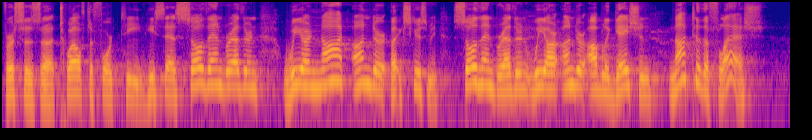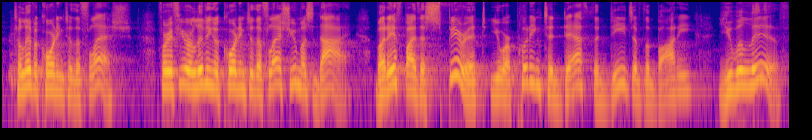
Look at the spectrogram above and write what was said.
verses uh, 12 to 14. He says, so then brethren, we are not under, uh, excuse me, so then brethren, we are under obligation, not to the flesh, to live according to the flesh. For if you are living according to the flesh, you must die. But if by the Spirit you are putting to death the deeds of the body, you will live.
